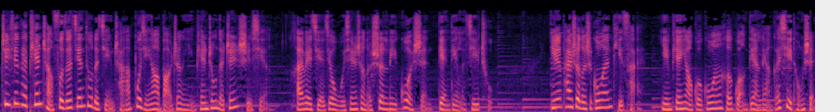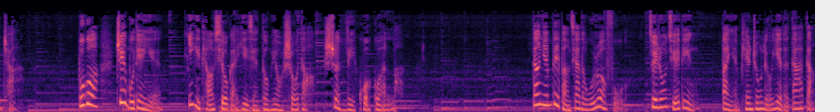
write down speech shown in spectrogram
这些在片场负责监督的警察，不仅要保证影片中的真实性，还为解救武先生的顺利过审奠定了基础。因为拍摄的是公安题材，影片要过公安和广电两个系统审查。不过这部电影。一条修改意见都没有收到，顺利过关了。当年被绑架的吴若甫，最终决定扮演片中刘烨的搭档，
